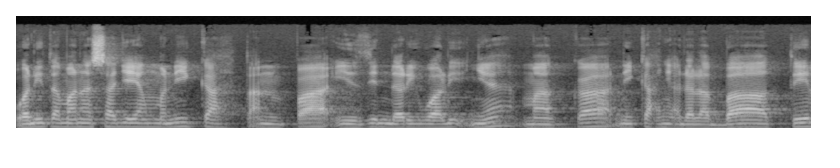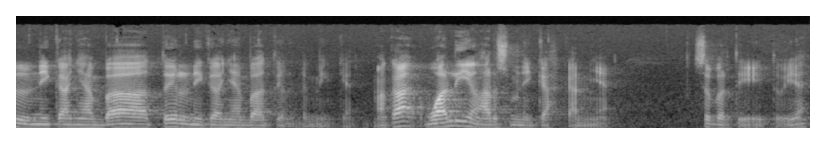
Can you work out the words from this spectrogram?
Wanita mana saja yang menikah tanpa izin dari walinya, maka nikahnya adalah batil, nikahnya batil, nikahnya batil demikian. Maka wali yang harus menikahkannya. Seperti itu ya.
